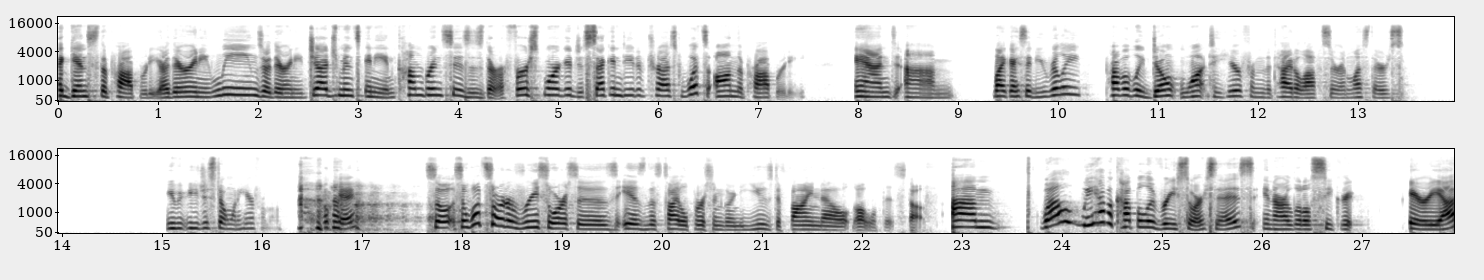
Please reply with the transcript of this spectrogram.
against the property. Are there any liens? Are there any judgments? Any encumbrances? Is there a first mortgage, a second deed of trust? What's on the property? And um, like I said, you really probably don't want to hear from the title officer unless there's, you, you just don't want to hear from them. okay. So, so what sort of resources is this title person going to use to find out all of this stuff? Um, well, we have a couple of resources in our little secret area,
